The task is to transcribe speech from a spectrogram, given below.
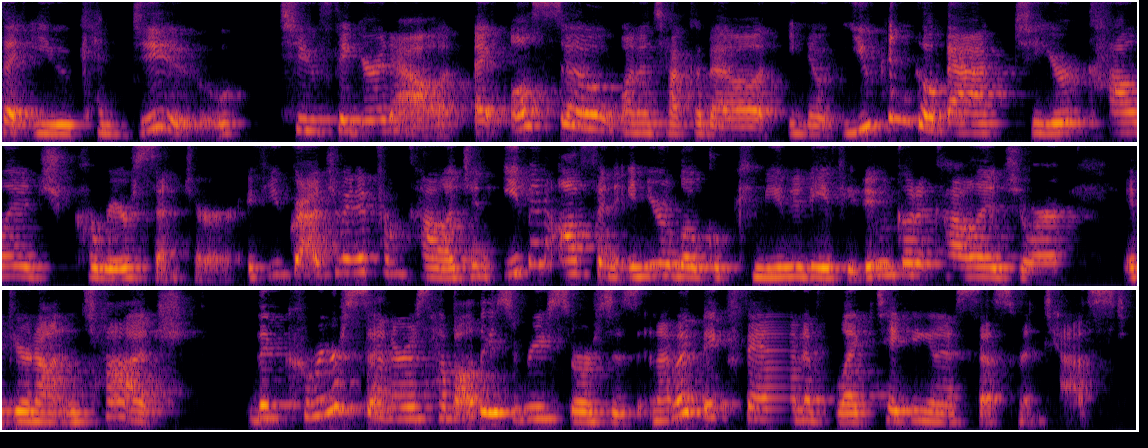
that you can do to figure it out. I also want to talk about, you know, you can go back to your college career center. If you graduated from college and even often in your local community, if you didn't go to college or if you're not in touch, the career centers have all these resources. And I'm a big fan of like taking an assessment test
